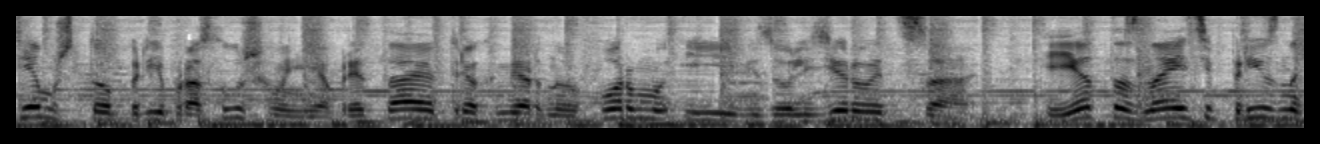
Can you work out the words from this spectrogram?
тем, что при прослушивании обретают трехмерную форму и визуализируются и это, знаете, признак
